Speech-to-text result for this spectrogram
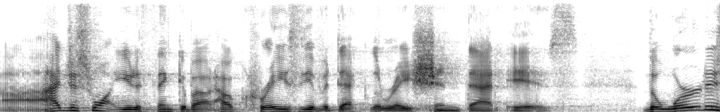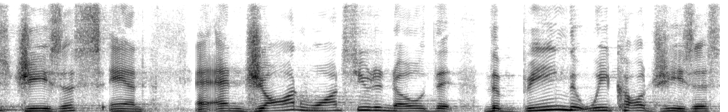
I just want you to think about how crazy of a declaration that is. The Word is Jesus, and, and John wants you to know that the being that we call Jesus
